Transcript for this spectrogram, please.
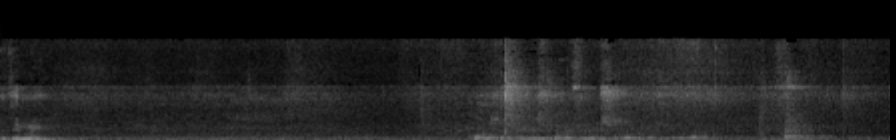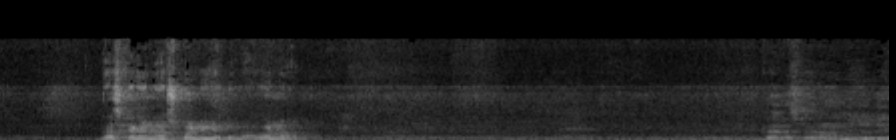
Έτοιμοι; Κότσα, πήγες που είναι φιλοξενούμενος τώρα. Δάσκαλε, ένα σχόλιο για τον αγώνα; Καλησπέρα. Νομίζω ότι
